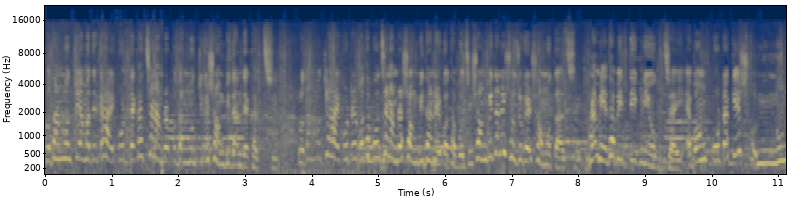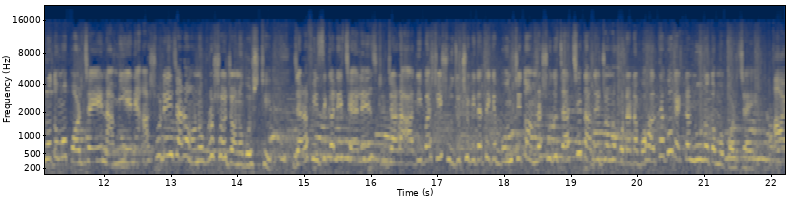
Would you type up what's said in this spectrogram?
প্রধানমন্ত্রী আমাদেরকে হাইকোর্ট দেখাচ্ছেন, আমরা প্রধানমন্ত্রীকে সংবিধান দেখাচ্ছি। প্রধানমন্ত্রী হাইকোর্টের কথা বলছেন, আমরা সংবিধানের কথা বলছি। সংবিধানে সুযোগের সমতা আছে। আমরা মেধাভিত্তিক নিয়োগ চাই এবং কোটাকে ন্যূনতম পর্যায়ে নামিয়ে এনে আসলেই যারা অনগ্রসর জনগোষ্ঠী। যারা ফিজিক্যালি চ্যালেঞ্জড যারা আদিবাসী সুযোগ সুবিধা থেকে বঞ্চিত, আমরা শুধু চাচ্ছি তাদের জন্য কোটাটা বহাল থাকুক, একটা ন্যূনতম পর্যায়ে। আর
